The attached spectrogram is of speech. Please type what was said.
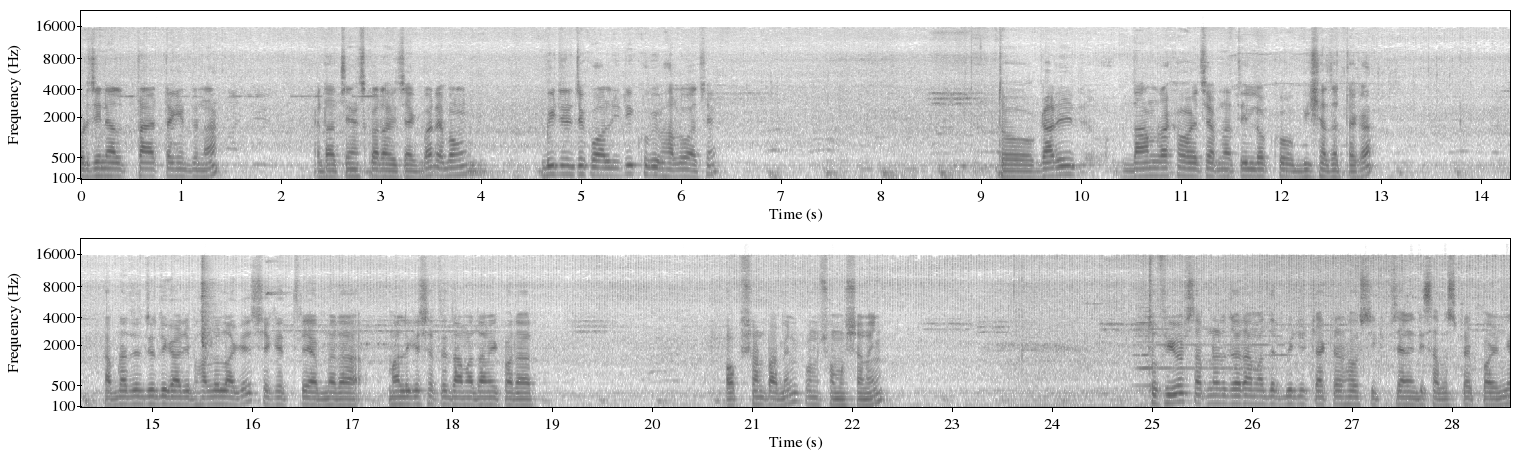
অরিজিনাল টায়ারটা কিন্তু না। এটা চেঞ্জ করা হয়েছে একবার এবং বিটের যে কোয়ালিটি খুবই ভালো আছে। তো গাড়ির দাম রাখা হয়েছে আপনার তিন লক্ষ বিশ হাজার টাকা। আপনাদের যদি গাড়ি ভালো লাগে, সেক্ষেত্রে আপনারা মালিকের সাথে দামাদামি করার অপশন পাবেন, কোনো সমস্যা নেই। তো ভিউয়ার্স আপনারা যারা আমাদের বিডি ট্র্যাক্টর হাউস ইউটিউব চ্যানেলটি সাবস্ক্রাইব করেননি,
